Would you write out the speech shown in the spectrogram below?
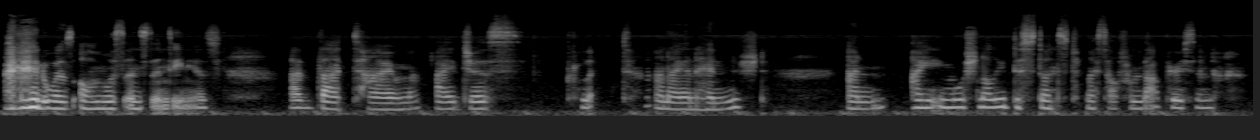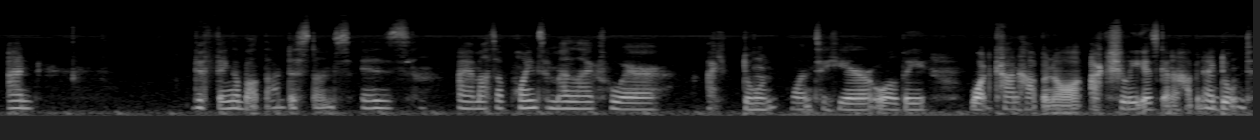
and it was almost instantaneous. At that time, I just clicked and I unhinged, and I emotionally distanced myself from that person. And the thing about that distance is, I am at a point in my life where I don't want to hear all the what can happen or actually is going to happen. I don't.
